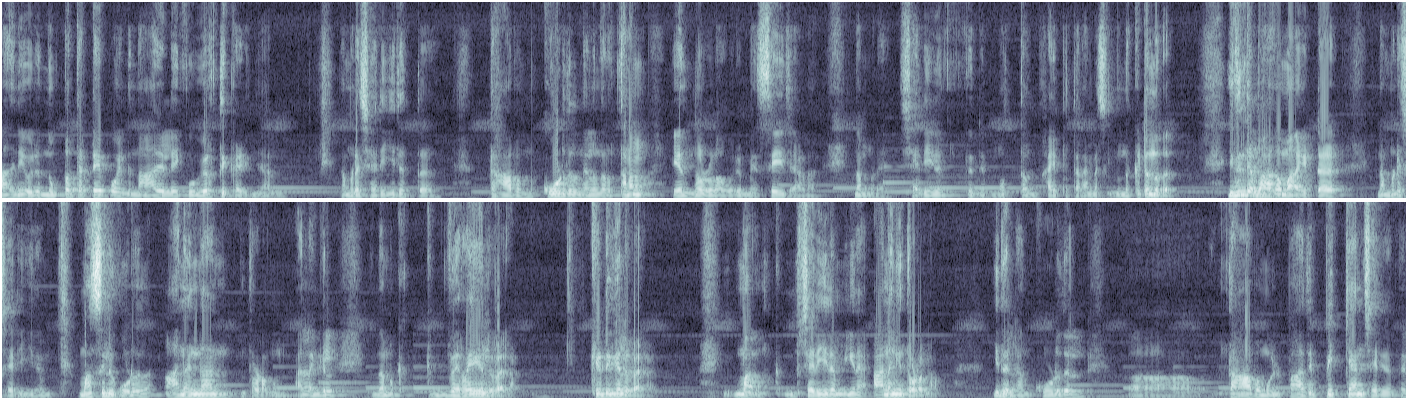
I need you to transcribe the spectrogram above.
അതിനെ ഒരു മുപ്പത്തെട്ട് പോയിന്റ് നാലിലേക്ക് ഉയർത്തിക്കഴിഞ്ഞാൽ നമ്മുടെ ശരീരത്ത് താപം കൂടുതൽ നിലനിർത്തണം എന്നുള്ള ഒരു മെസ്സേജാണ് നമ്മുടെ ശരീരത്തിന്റെ മൊത്തം ഹൈപ്പത്തലാമസിൽ നിന്ന് കിട്ടുന്നത്. ഇതിന്റെ ഭാഗമായിട്ട് നമ്മുടെ ശരീരം മസിൽ കൂടുതൽ അനങ്ങാൻ തുടങ്ങും. അല്ലെങ്കിൽ നമുക്ക് വിറയൽ വരാം കിടുങ്ങൽ വരാം ശരീരം ഇങ്ങനെ അനങ്ങി തുടങ്ങാം. ഇതെല്ലാം കൂടുതൽ താപം ഉൽപ്പാദിപ്പിക്കാൻ ശരീരത്തെ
